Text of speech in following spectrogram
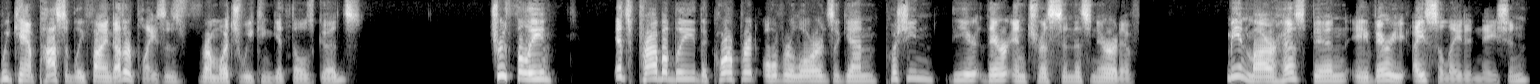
we can't possibly find other places from which we can get those goods. Truthfully, it's probably the corporate overlords again pushing the, their interests in this narrative. Myanmar has been a very isolated nation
